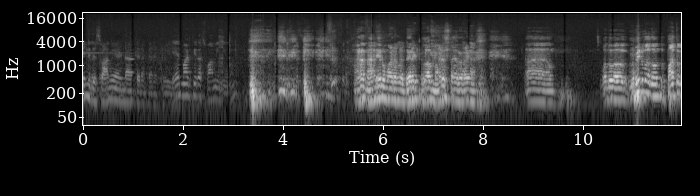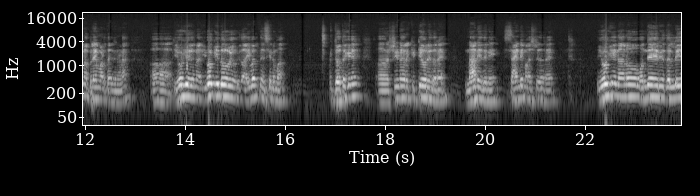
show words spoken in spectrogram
ಏನಿದೆ ಸ್ವಾಮಿ ಅಣ್ಣ ಅಂತ ಏನ್ ಮಾಡ್ತೀರಾ ಸ್ವಾಮಿ ನೀವು? ಅಣ್ಣ ನಾನೇನು ಮಾಡಲ್ಲ. ಡೈರೆಕ್ಟ್ ಎಲ್ಲ ಮಾಡಿಸ್ತಾ ಇದಾರೆ ಅಣ್ಣ. ಆ, ಒಂದು ವಿಭಿನ್ನವಾದ ಒಂದು ಪಾತ್ರನ ಪ್ಲೇ ಮಾಡ್ತಾ ಇದ್ದೀನಿ ಅಣ್ಣ. ಯೋಗಿ ಯೋಗಿದು ಇದು ಐವತ್ತನೇ ಸಿನಿಮಾ. ಜೊತೆಗೆ ಶ್ರೀನಗರ ಕಿಟ್ಟಿಯವರು ಇದ್ದಾರೆ ನಾನಿದ್ದೀನಿ. ಸ್ಯಾಂಡಿ ಮಾಸ್ಟರ್ ಇದ್ದಾರೆ ಯೋಗಿ ನಾನು ಒಂದೇ ಏರಿಯಾದಲ್ಲಿ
